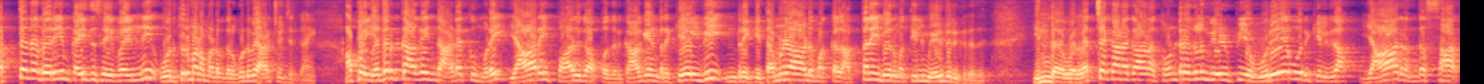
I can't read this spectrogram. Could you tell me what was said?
அத்தனை பேரையும் கைது செய்வன்னு ஒரு திருமண மண்டபத்தில் கொண்டு போய் அடைச்சி வச்சிருக்காங்க. அப்ப எதற்காக இந்த அடக்குமுறை? யாரை பாதுகாப்பதற்காக என்ற கேள்வி இன்றைக்கு தமிழ்நாடு மக்கள் அத்தனை பேர் மத்தியிலும் எழுதியிருக்கிறது. இந்த ஒரு லட்சக்கணக்கான தொண்டர்களும் எழுப்பிய ஒரே ஒரு கேள்விதான் யார் அந்த சார்?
